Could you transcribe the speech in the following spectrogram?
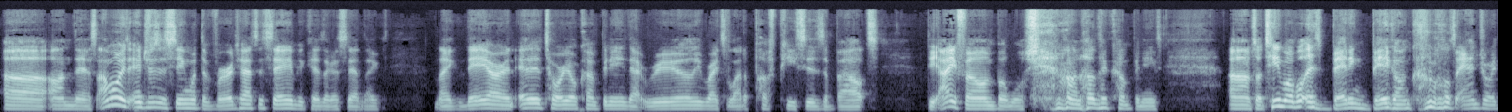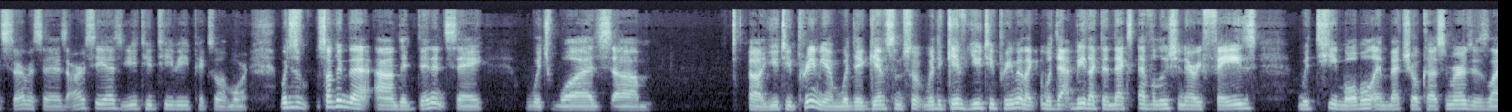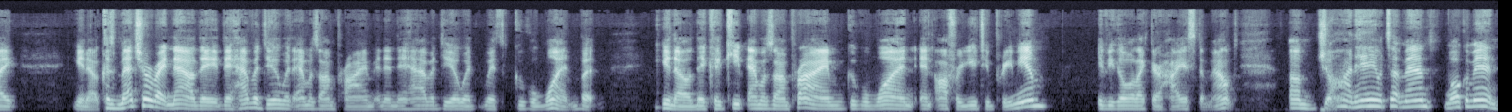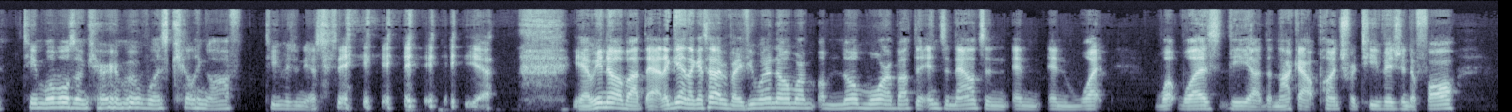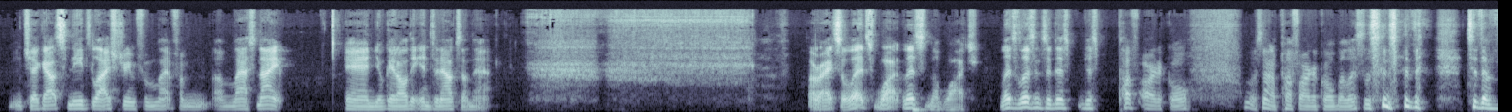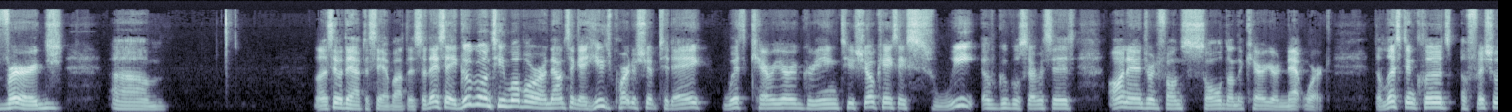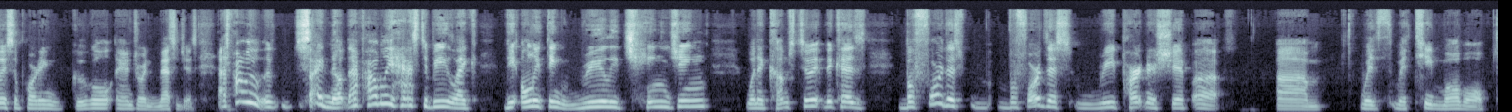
uh, on this. I'm always interested in seeing what The Verge has to say because, like I said, like like they are an editorial company that really writes a lot of puff pieces about the iPhone, but will shit on other companies. Um, so T-Mobile is betting big on Google's Android services, RCS, YouTube TV, Pixel, and more, which is something that um, they didn't say, which was um, uh, YouTube Premium? Would they give some sort? Would they give YouTube Premium? Like, would that be like the next evolutionary phase with T-Mobile and Metro customers? Is like, you know, because Metro right now they they have a deal with Amazon Prime and then they have a deal with with Google One, but you know they could keep Amazon Prime, Google One, and offer YouTube Premium if you go like their highest amount. Um, John, hey, what's up, man? Welcome in. T-Mobile's Un-carrier move was killing off T-Vision yesterday. yeah yeah, we know about that. Again, like I tell everybody, if you want to know more, um, know more about the ins and outs and and and what what was the uh, the knockout punch for T Vision to fall, check out Sneed's live stream from from um, last night, and you'll get all the ins and outs on that. All right, so let's watch. Let's not watch. Let's listen to this this Puff article. Well, it's not a Puff article, but let's listen to the to the Verge. Um, Let's see what they have to say about this. So they say Google and T-Mobile are announcing a huge partnership today, with carrier agreeing to showcase a suite of Google services on Android phones sold on the carrier network. The list includes officially supporting Google Android messages. That's probably side note. That probably has to be like the only thing really changing when it comes to it because before this before this repartnership uh um with with T-Mobile,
